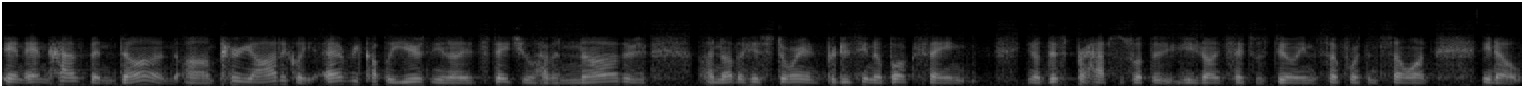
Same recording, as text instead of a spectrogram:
and, and has been done um, periodically. Every couple of years in the United States, you'll have another another historian producing a book saying, you know, this perhaps is what the United States was doing, and so forth and so on. You know,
